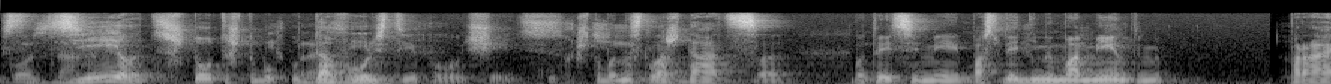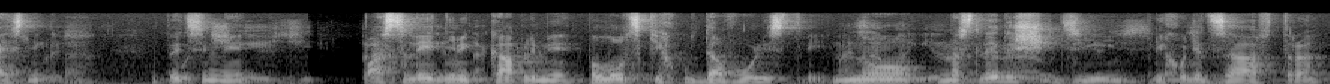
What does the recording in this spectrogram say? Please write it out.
сделать что-то, чтобы удовольствие получить, чтобы наслаждаться вот этими последними моментами праздника, вот этими последними каплями плотских удовольствий. Но на следующий день приходит завтра,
